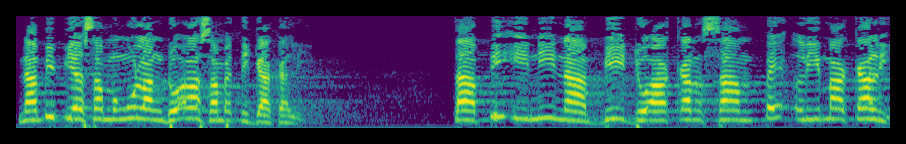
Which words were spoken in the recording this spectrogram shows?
Nabi biasa mengulang doa sampai tiga kali. Tapi ini Nabi doakan sampai lima kali.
